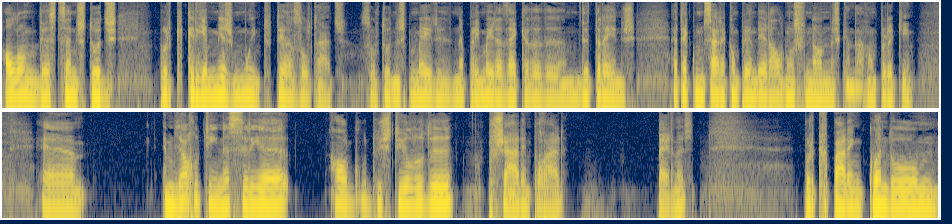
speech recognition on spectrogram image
ao longo destes anos todos, porque queria mesmo muito ter resultados, sobretudo na primeira década de, de treinos, até começar a compreender alguns fenómenos que andavam por aqui. É, a melhor rotina seria algo do estilo de puxar, empurrar pernas, porque reparem, quando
